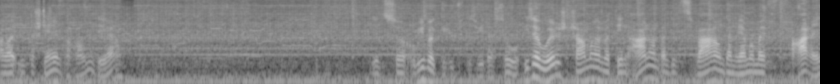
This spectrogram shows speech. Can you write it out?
Aber ich verstehe nicht, warum der jetzt so rüber gehüpft ist wieder. So, ist ja wurscht. Schauen wir mal den an und dann die zwei und dann werden wir mal fahren.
